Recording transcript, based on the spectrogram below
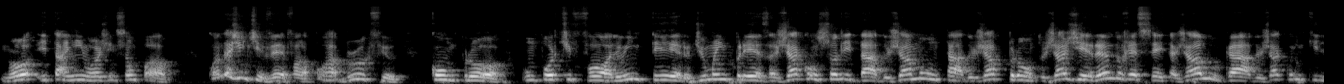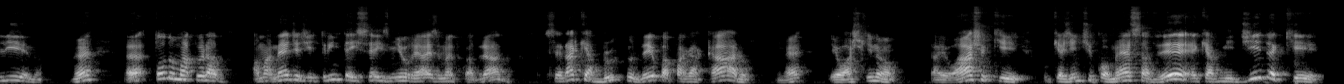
no Itaim, hoje em São Paulo. Quando a gente vê, fala, porra, Brookfield comprou um portfólio inteiro de uma empresa já consolidado, já montado, já pronto, já gerando receita, já alugado, já com inquilino, né? Uh, todo maturado, a uma média de 36 mil reais o metro quadrado, será que a Brookfield veio para pagar caro? Né? Eu acho que não. Tá? Eu acho que o que a gente começa a ver é que à medida que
